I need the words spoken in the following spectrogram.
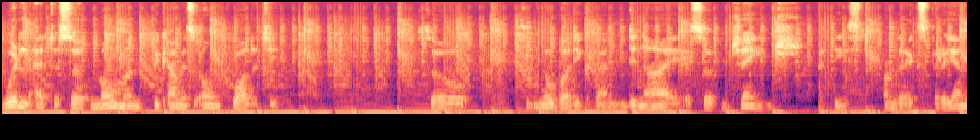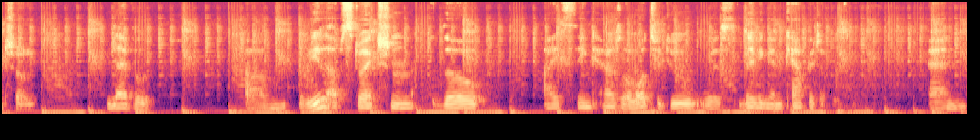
will at a certain moment become its own quality. So nobody can deny a certain change, at least on the experiential level. Um, real abstraction, though, I think has a lot to do with living in capitalism. And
